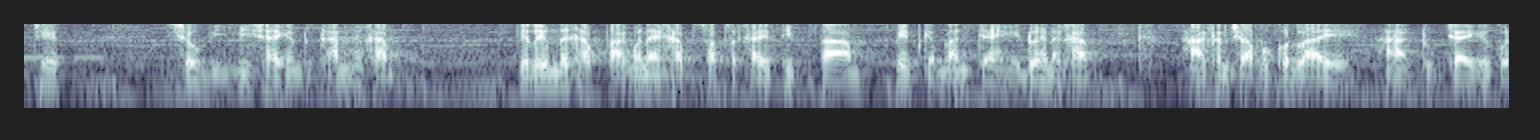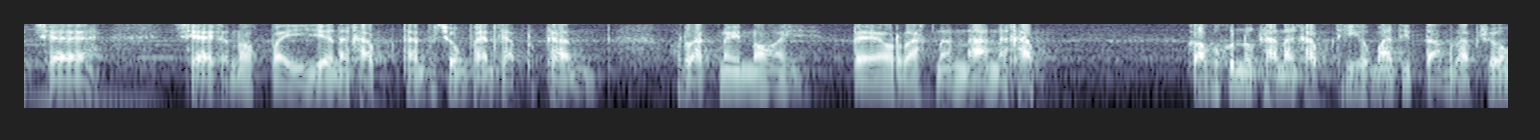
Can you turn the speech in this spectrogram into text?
2567 โชคดีมีชัยกันทุกท่านนะครับ อย่าลืมนะครับ ฝากไว้นะครับซับสไครต์ติดตามเป็นกำลังใจให้ด้วยนะครับ หากท่านชอบก็กดไลค์หากถูกใจก็กดแชร์แชร์กันออกไปเยอะนะครับ ท่านผู้ชมแฟนคลับทุกท่านรักหน่อยๆแต่รักนานๆนะครับ ขอบพระคุณทุกท่านนะครับ ที่เข้ามาติดตามรับชม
